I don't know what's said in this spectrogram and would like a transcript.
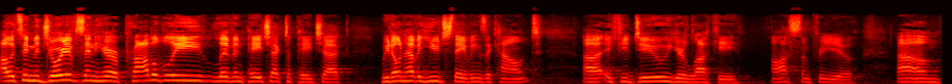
I would say majority of us in here are probably living paycheck to paycheck. We don't have a huge savings account. Uh, if you do, you're lucky. Awesome for you. Um,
